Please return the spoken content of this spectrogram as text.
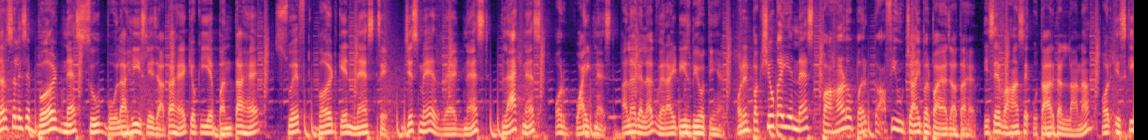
दरअसल इसे बर्ड नेस्ट सूप बोला ही इसलिए जाता है क्योंकि ये बनता है स्विफ्ट बर्ड के नेस्ट से, जिसमें रेड नेस्ट ब्लैक नेस्ट और व्हाइट नेस्ट अलग अलग वेराइटीज भी होती हैं। और इन पक्षियों का ये नेस्ट पहाड़ों पर काफ़ी ऊंचाई पर पाया जाता है। इसे वहाँ से उतार कर लाना और इसकी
